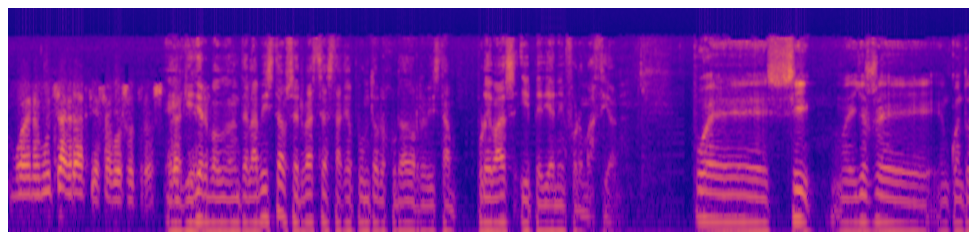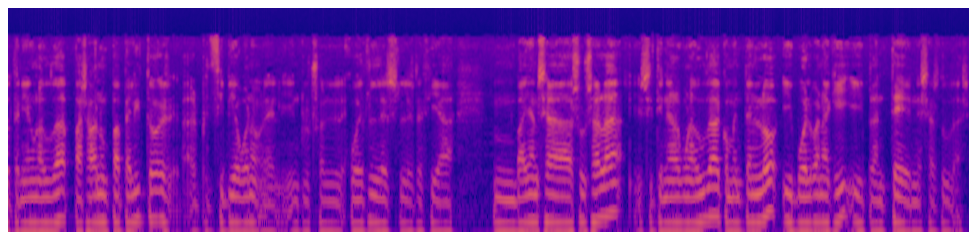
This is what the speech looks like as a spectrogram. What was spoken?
Bueno, muchas gracias a vosotros. Eh, Guillermo, durante la vista observaste hasta qué punto los jurados revistan pruebas y pedían información. Pues sí, ellos eh, en cuanto tenían una duda pasaban un papelito, al principio, bueno, incluso el juez les, les decía, mm, váyanse a su sala, si tienen alguna duda, coméntenlo y vuelvan aquí y planteen esas dudas.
